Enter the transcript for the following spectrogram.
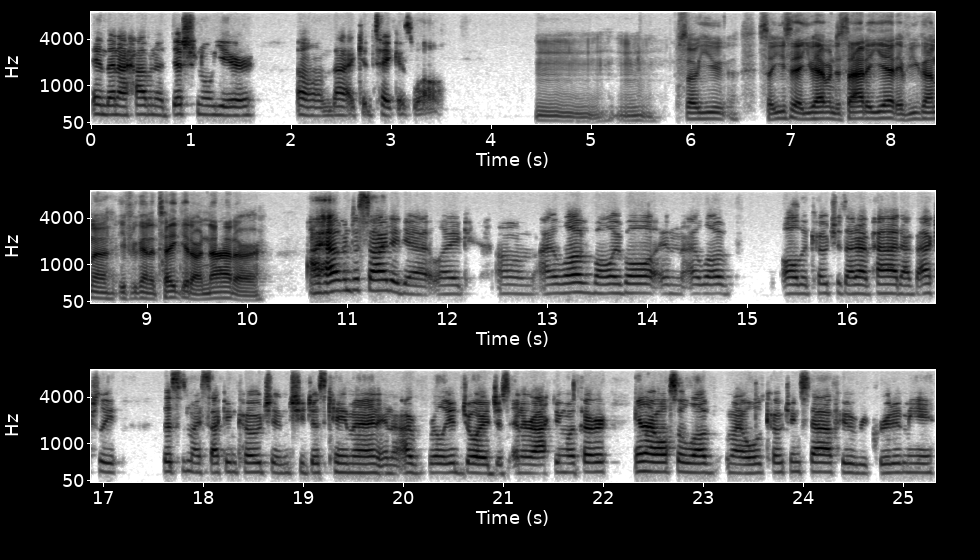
and then I have an additional year um, that I can take as well. Mm. So you so you said you haven't decided yet if you're gonna if you're gonna take it or not or I haven't decided yet. Like, um, I love volleyball and I love all the coaches that I've had. I've actually, this is my second coach, and she just came in, and I've really enjoyed just interacting with her. And I also love my old coaching staff who recruited me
